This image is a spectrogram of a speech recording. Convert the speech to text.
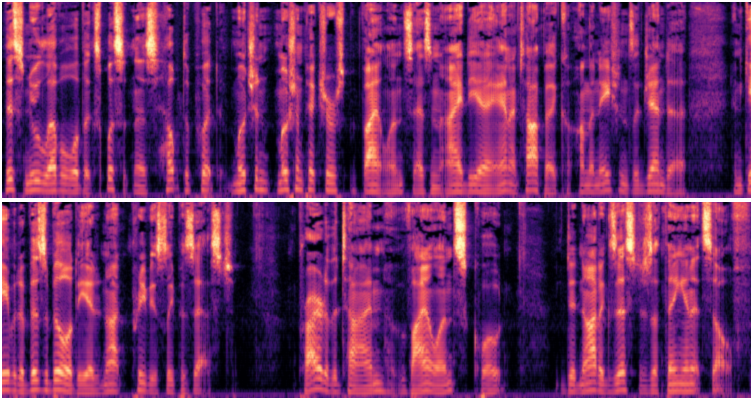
This new level of explicitness helped to put motion, motion picture violence as an idea and a topic on the nation's agenda and gave it a visibility it had not previously possessed. Prior to the time, violence, quote, did not exist as a thing in itself,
